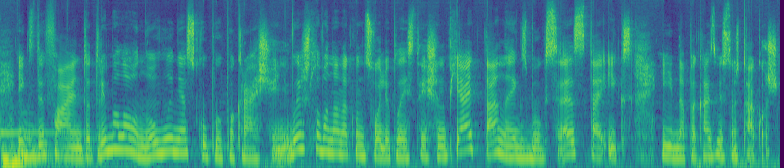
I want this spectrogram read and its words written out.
X-Defiant отримала оновлення з купою покращень. Вийшла вона на консолі PlayStation 5 та на Xbox S та X, і на ПК, звісно ж, також.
